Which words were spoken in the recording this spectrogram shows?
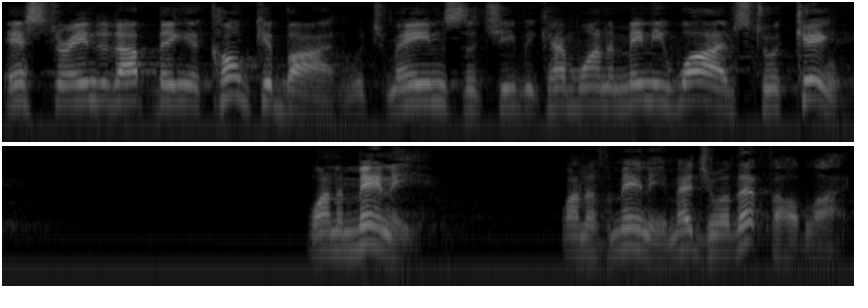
Esther ended up being a concubine, which means that she became one of many wives to a king. One of many. One of many. Imagine what that felt like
